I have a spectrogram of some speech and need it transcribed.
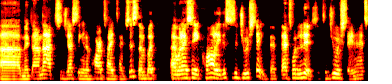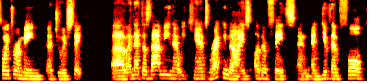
Um, I'm not suggesting an apartheid type system, but uh, when I say equality, this is a Jewish state. That, that's what it is. It's a Jewish state, and it's going to remain a Jewish state. Um, and that does not mean that we can't recognize other faiths and, and give them full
